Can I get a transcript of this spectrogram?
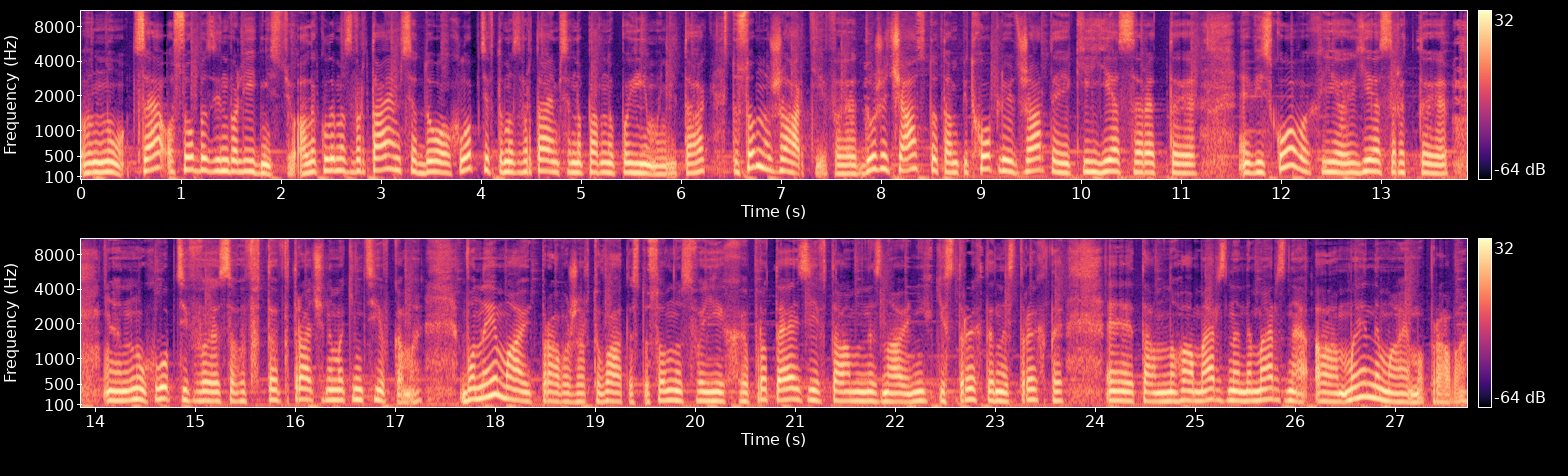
Ну це особи з інвалідністю. Але коли ми звертаємося до хлопців, то ми звертаємося напевно по імені. Так стосовно жартів, е, дуже часто там підхоплюють жарти, які є серед е, військових, є, серед е, ну, хлопців з втраченими кінцівками. Вони мають право жартувати стосовно своїх протезів, там не знаю, нігті стригти, не стригти, там нога мерзне, не мерзне. А ми не маємо права.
